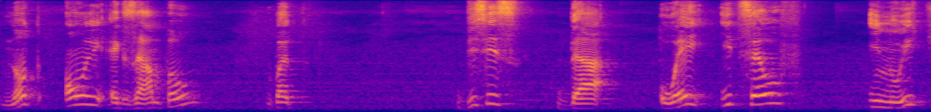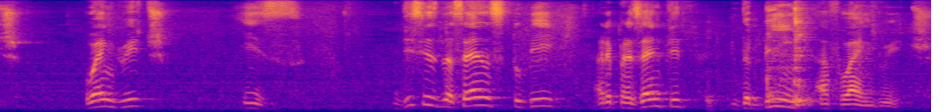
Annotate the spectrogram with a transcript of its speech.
not only example but this is the way itself in which language is. This is the sense to be represented the being of language.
